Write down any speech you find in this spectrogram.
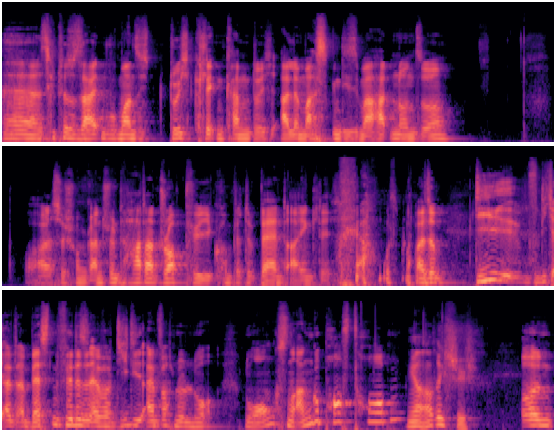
Äh, es gibt ja so Seiten, wo man sich durchklicken kann durch alle Masken, die sie mal hatten und so. Boah, das ist schon ein ganz schön harter Drop für die komplette Band eigentlich. ja, muss man. Also die, die ich halt am besten finde, sind einfach die, die einfach nur Nu- Nuancen angepasst haben. Ja, richtig. Und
